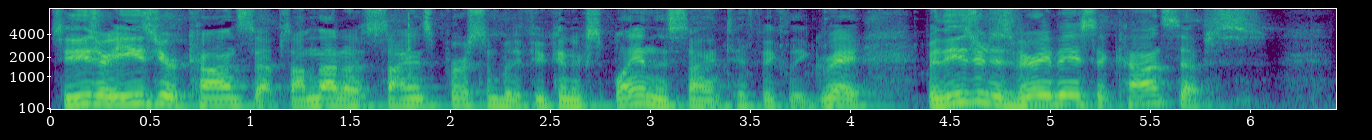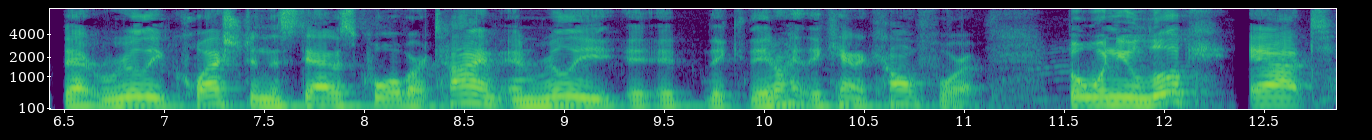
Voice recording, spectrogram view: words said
See, these are easier concepts. I'm not a science person, but if you can explain this scientifically, great. But these are just very basic concepts that really question the status quo of our time and really it, it, they, they, don't, they can't account for it. But when you look at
